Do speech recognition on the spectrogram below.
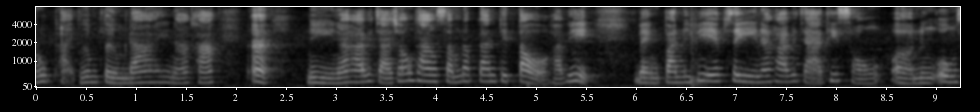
รูปถ่ายเพิ่มเติมได้นะคะ อะ นี่นะคะพี่จ๋าช่องทางสำหรับการติดต่อค่ะพี่แบ่งปันที่พี่ FC นะคะพี่จ๋าที่2เอ่อ1องค์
